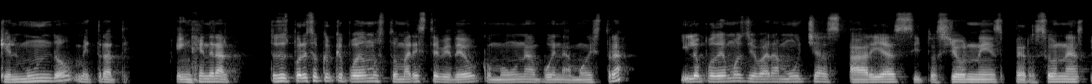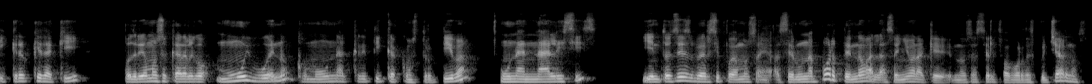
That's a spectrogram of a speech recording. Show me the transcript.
que el mundo me trate en general. Entonces, por eso creo que podemos tomar este video como una buena muestra y lo podemos llevar a muchas áreas, situaciones, personas, y creo que de aquí podríamos sacar algo muy bueno como una crítica constructiva, un análisis, y entonces ver si podemos hacer un aporte, ¿no? A la señora que nos hace el favor de escucharnos.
